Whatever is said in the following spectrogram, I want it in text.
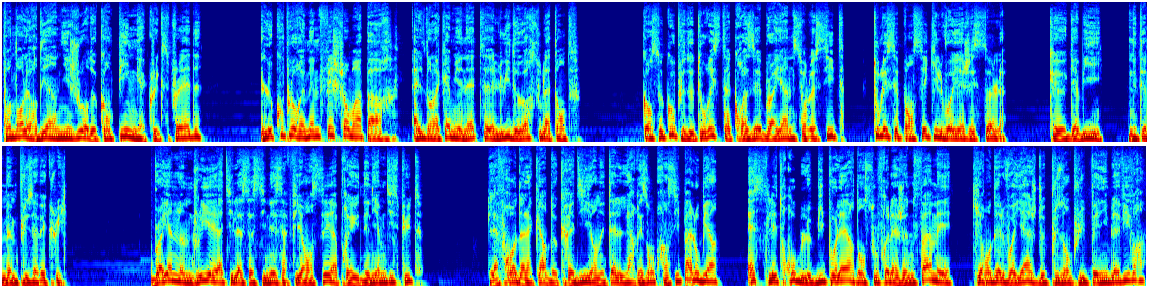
Pendant leur dernier jour de camping à Creekspread, le couple aurait même fait chambre à part, elle dans la camionnette, lui dehors sous la tente. Quand ce couple de touristes a croisé Brian sur le site, tout laissait penser qu'il voyageait seul, que Gabi n'était même plus avec lui. Brian Landry a-t-il assassiné sa fiancée après une énième dispute? La fraude à la carte de crédit en est-elle la raison principale ou bien est-ce les troubles bipolaires dont souffrait la jeune femme et qui rendaient le voyage de plus en plus pénible à vivre?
